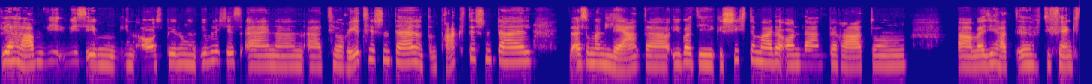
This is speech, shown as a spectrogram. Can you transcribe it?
wir haben, wie, wie es eben in Ausbildungen üblich ist, einen äh, theoretischen Teil und einen praktischen Teil. Also man lernt da über die Geschichte mal der Online-Beratung, äh, weil die hat, äh, die fängt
